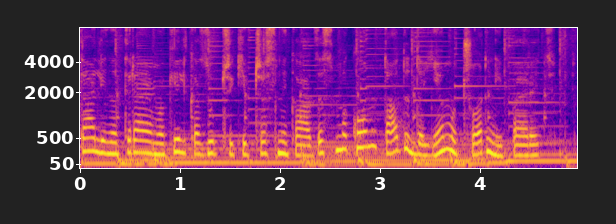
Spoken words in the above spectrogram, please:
Далі натираємо кілька зубчиків чесника за смаком та додаємо чорний перець.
